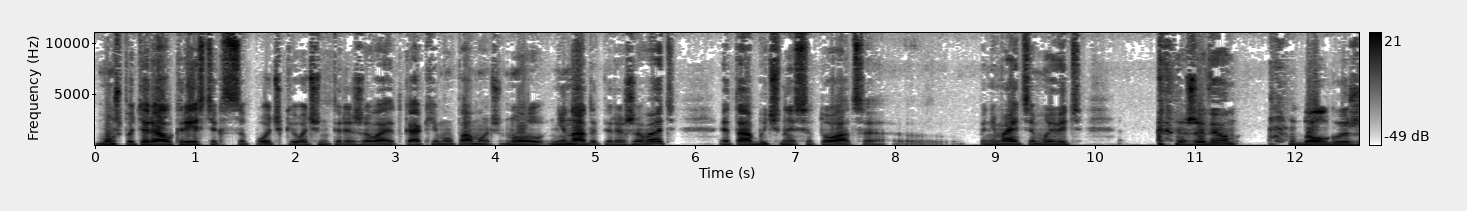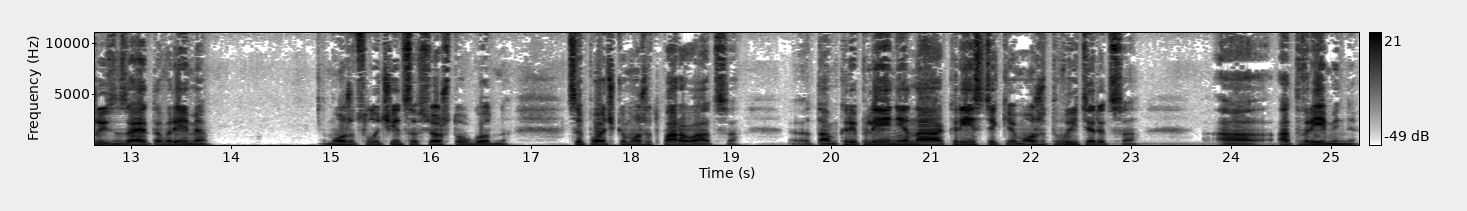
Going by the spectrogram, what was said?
Муж потерял крестик с цепочкой, очень переживает, как ему помочь. Ну, не надо переживать, это обычная ситуация. Понимаете, мы ведь живем долгую жизнь. За это время может случиться все, что угодно. Цепочка может порваться, там крепление на крестике может вытереться а, от времени.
